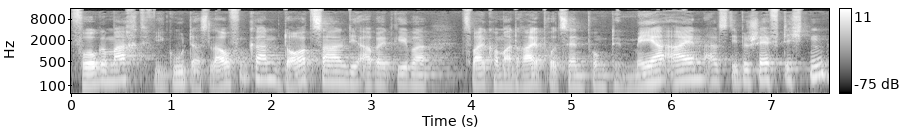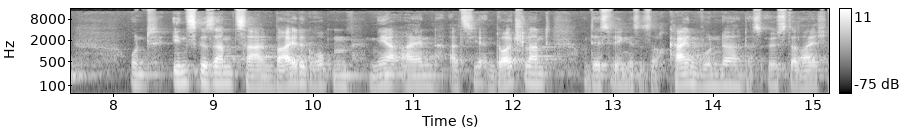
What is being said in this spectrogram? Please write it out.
vorgemacht, wie gut das laufen kann. Dort zahlen die Arbeitgeber 2,3 Prozentpunkte mehr ein als die Beschäftigten. Und insgesamt zahlen beide Gruppen mehr ein als hier in Deutschland. Und deswegen ist es auch kein Wunder, dass Österreich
